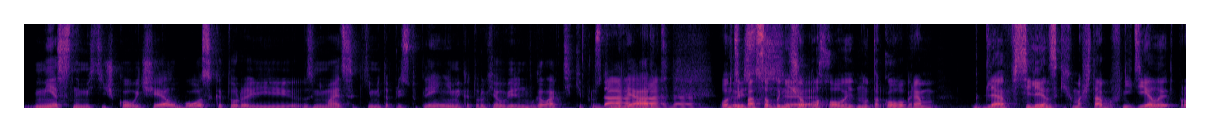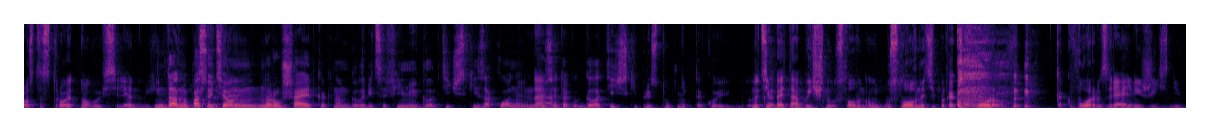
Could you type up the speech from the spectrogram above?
местный местечковый чел, босс, который занимается какими-то преступлениями, которых, я уверен, в галактике просто да, миллиард. да, да. Он То типа есть, особо ничего э, плохого, ну, такого прям для вселенских масштабов не делает, просто строит новую вселенную. Ну да, ну по сути он нарушает, как нам говорится в фильме, галактические законы. Ну, Да. То есть это галактический преступник такой. Ну, типа, Как- это обычно, условно, ну, условно, типа, как вор, как вор из реальной жизни.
